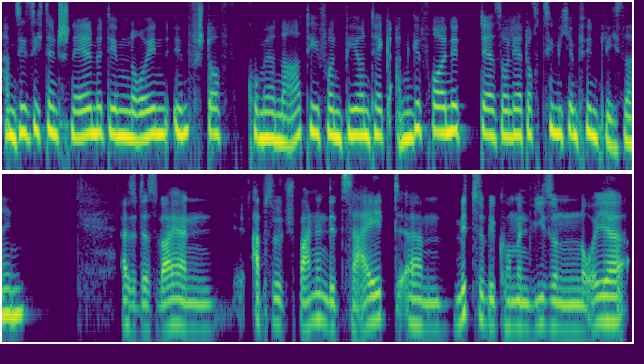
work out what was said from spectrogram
Haben Sie sich denn schnell mit dem neuen Impfstoff Comirnaty von BioNTech angefreundet? Der soll ja doch ziemlich empfindlich sein. Also das war ja eine absolut spannende Zeit, ähm, mitzubekommen, wie so ein neuer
